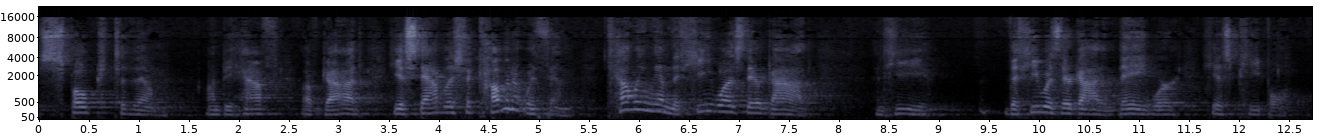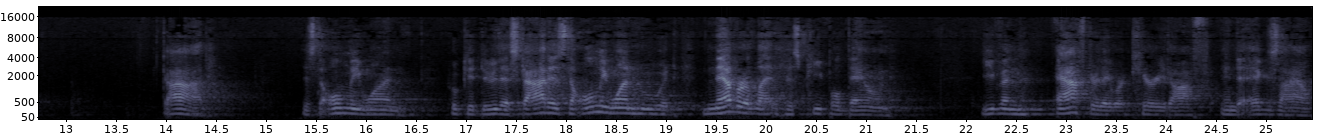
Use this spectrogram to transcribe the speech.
spoke to them on behalf of God. He established a covenant with them, telling them that he was their God and he that he was their God and they were his people. God is the only one who could do this. God is the only one who would never let his people down, even after they were carried off into exile.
